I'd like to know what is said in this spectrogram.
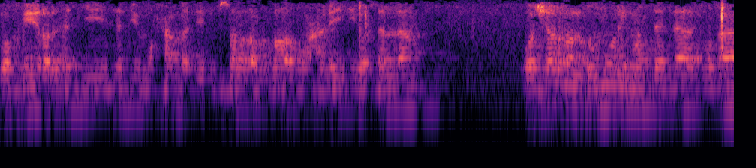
وخير الهدي هدي محمد صلى الله عليه وسلم وشر الأمور محدثاتها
